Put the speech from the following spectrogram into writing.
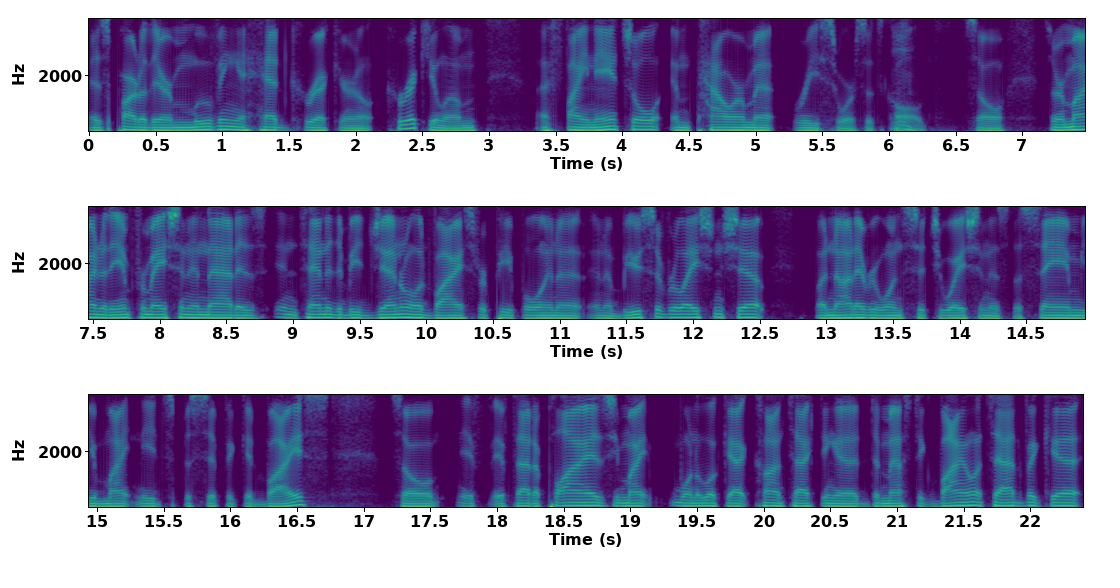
as part of their Moving Ahead curriculum, a financial empowerment resource, it's called. Mm. So, as a reminder, the information in that is intended to be general advice for people in a, an abusive relationship, but not everyone's situation is the same. You might need specific advice. So, if, if that applies, you might want to look at contacting a domestic violence advocate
